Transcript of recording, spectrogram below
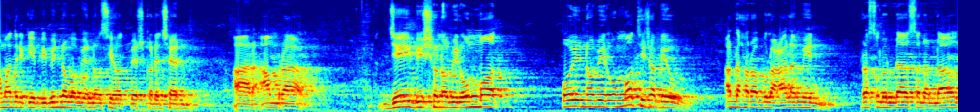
আমাদেরকে বিভিন্নভাবে নসিহত পেশ করেছেন। আর আমরা যেই বিশ্ব নবীর উম্মত, ওই নবীর উম্মত হিসাবেও আল্লাহ রাবুল আলমিন রসুল্লাহ সাল্লাহ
